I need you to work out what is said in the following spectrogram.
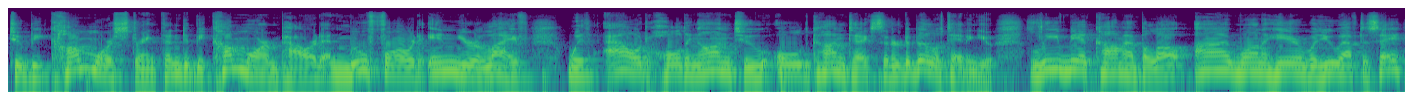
to become more strengthened, to become more empowered, and move forward in your life without holding on to old contexts that are debilitating you? Leave me a comment below. I want to hear what you have to say.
